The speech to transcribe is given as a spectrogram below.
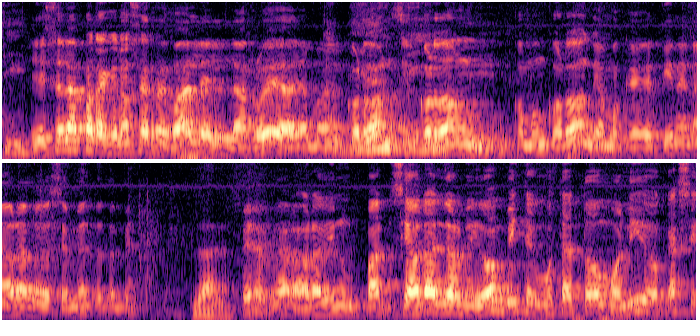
sí. Y eso era para que no se resbale la rueda, digamos, el cordón, sí, el cordón sí. como un cordón, digamos, que tienen ahora los de cemento también. Claro. Pero claro, ahora viene un palo. Si ahora el de hormigón, viste cómo está todo molido casi.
